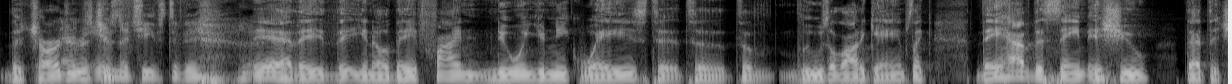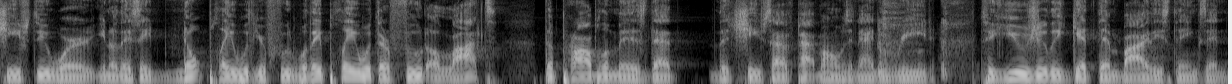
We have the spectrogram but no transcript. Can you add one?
The Chargers And just in the Chiefs division. yeah, they, they you know they find new and unique ways to to to lose a lot of games. Like they have the same issue that the Chiefs do, where you know they say don't play with your food. Well, they play with their food a lot. The problem is that the Chiefs have Pat Mahomes and Andy Reid to usually get them by these things, and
